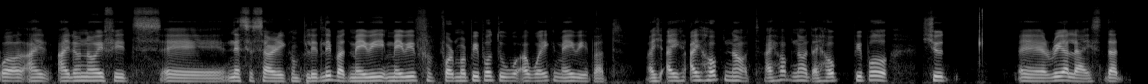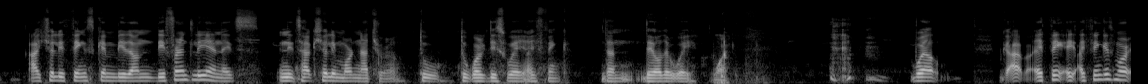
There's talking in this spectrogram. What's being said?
well i i don't know if it's uh, necessary completely but maybe maybe for, for more people to awake maybe but I, I i hope not i hope not i hope people should uh, realize that actually things can be done differently and it's and it's actually more natural to to work this way i think than the other way Why? well I think I think it's more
